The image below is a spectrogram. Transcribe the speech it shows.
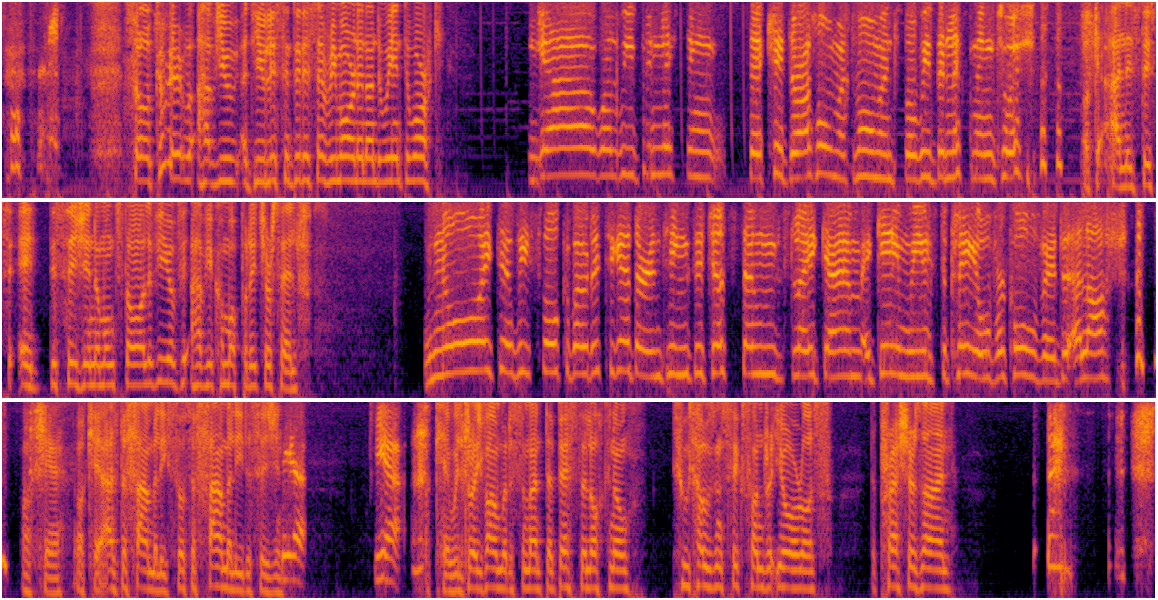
so come here. Have you? Do you listen to this every morning on the way into work? Yeah, well, we've been listening. The kids are at home at the moment, but we've been listening to it. Okay. And is this a decision amongst all of you? Have- you come up with it yourself? no, I did, we spoke about it together and things. It just sounds like um, a game we used to play over COVID a lot. Okay. Okay. As the family, so it's a family decision. yeah. Yeah. Okay, we'll drive on with it, Samantha. Best of luck now. 2,600 euros. The pressure's on.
